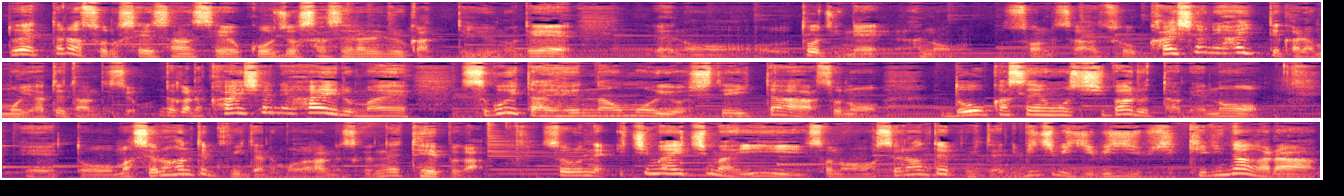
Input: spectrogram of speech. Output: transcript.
どうやったらその生産性を向上させられるかっていうのであの当時ねあのそうなんです。そう会社に入ってからもうやってたんですよ。だから会社に入る前すごい大変な思いをしていたその導火線を縛るための、えーとまあ、セロハンテープみたいなものがあるんですけどねテープが。それをね一枚一枚そのセロハンテープみたいにビチビチビチビチ切りながら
